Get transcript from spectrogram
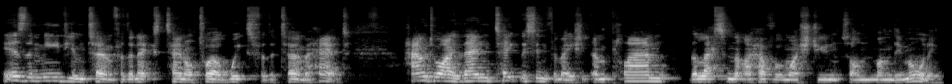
Here's the medium term for the next 10 or 12 weeks for the term ahead. How do I then take this information and plan the lesson that I have with my students on Monday morning?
